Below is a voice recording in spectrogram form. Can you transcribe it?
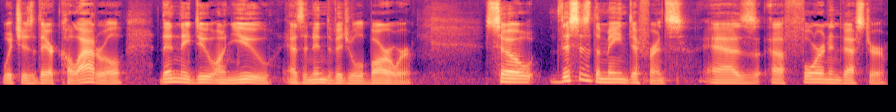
which is their collateral, than they do on you as an individual borrower. So, this is the main difference as a foreign investor.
